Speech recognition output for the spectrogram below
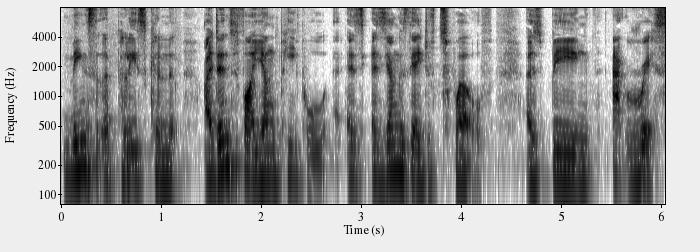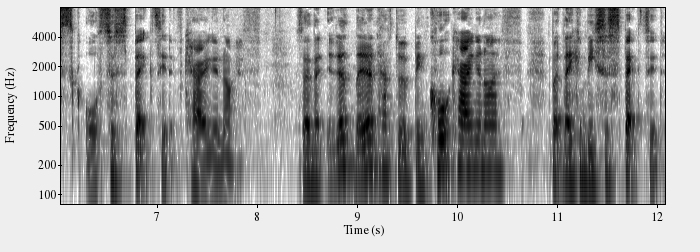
means that the police can identify young people as, as young as the age of 12 as being at risk or suspected of carrying a knife. So they don't have to have been caught carrying a knife, but they can be suspected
